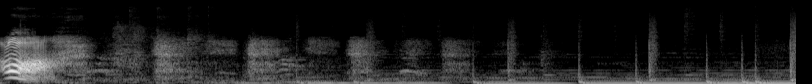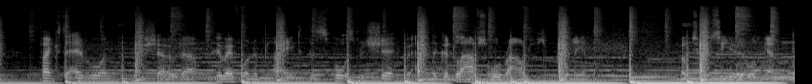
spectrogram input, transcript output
oh. Thanks to everyone who showed up, who everyone who played. The sportsmanship and the good laughs all round was brilliant. Hope to see you all again.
